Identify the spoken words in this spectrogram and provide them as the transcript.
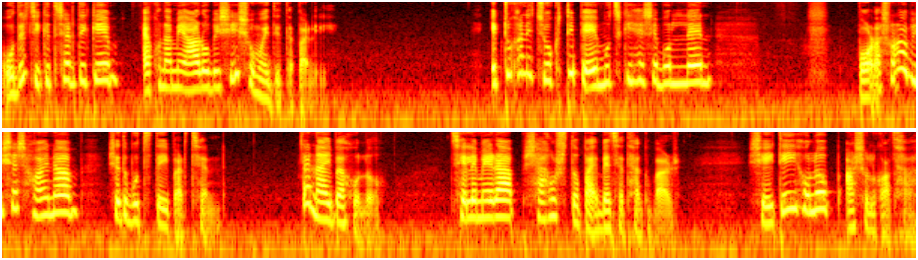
ওদের চিকিৎসার দিকে এখন আমি আরও বেশি সময় দিতে পারি। একটুখানি চোখ টিপে মুচকি হেসে বললেন পড়াশোনা বিশেষ হয় না, সে তো বুঝতেই পারছেন। তা নাইবা হলো। ছেলেমেয়েরা সাহস তো পায় বেঁচে থাকবার। সেইটাই হলো আসল কথা।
